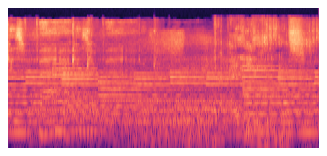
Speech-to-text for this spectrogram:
back is back. Aliens.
